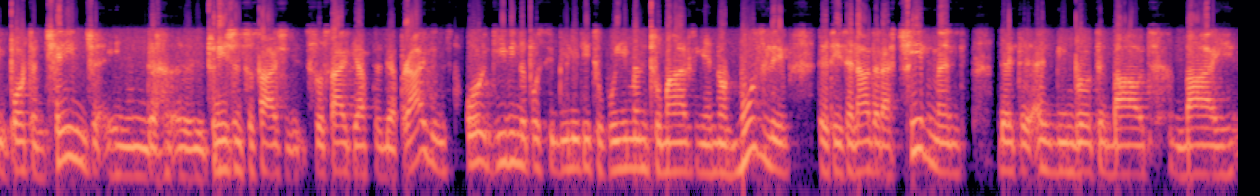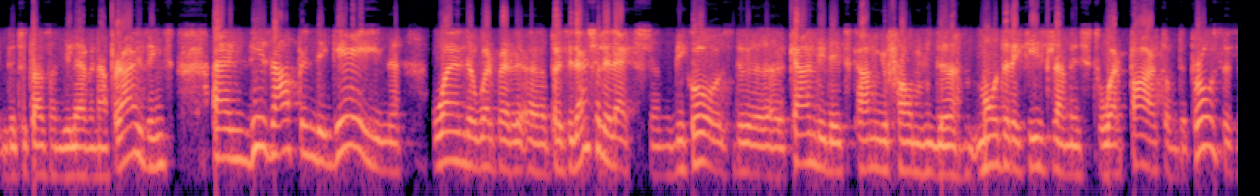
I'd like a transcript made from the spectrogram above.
important change in the uh, Tunisian society, society after the uprisings, or giving the possibility to women to marry a non-Muslim. That is another achievement that has been brought about by the 2011 uprisings. And this happened again when there were presidential elections because the candidates coming from the moderate Islamists were part of the process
